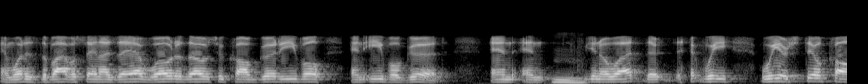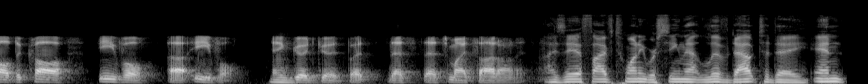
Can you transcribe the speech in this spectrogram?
And what does the Bible say in Isaiah? Woe to those who call good evil and evil good. And and mm. you know what? we we are still called to call evil uh, evil and hmm. good good. But that's that's my thought on it. Isaiah five twenty. We're seeing that lived out today. And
